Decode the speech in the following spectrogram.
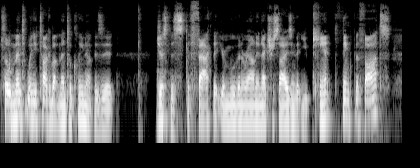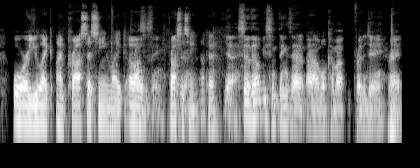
so mental when you talk about mental cleanup? Is it just this the fact that you're moving around and exercising that you can't think the thoughts, or are you like I'm processing like oh Processing. processing? Okay. Yeah, so there'll be some things that uh, will come up for the day, right?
